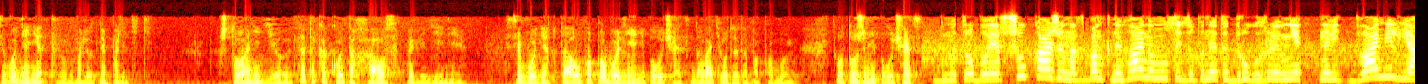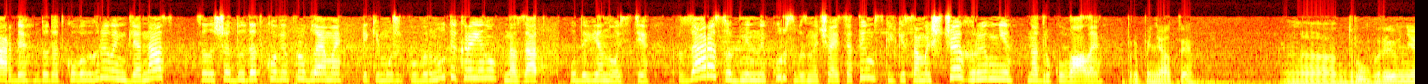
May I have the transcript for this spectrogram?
Сегодня нет валютной политики. Что они делают? Это какой-то хаос в поведении. Сегодня туда о, попробовали, не, не получается. Давайте вот это попробуем. Ну, тоже не получается. Дмитро Боярчук каже, Нацбанк негайно мусить зупинити друк гривні. Навіть 2 мільярди додаткових гривень для нас – це лише додаткові проблеми, які можуть повернути країну назад у 90-ті. Зараз обмінний курс визначається тим, скільки саме ще гривні надрукували. припиняти е, друк гривні.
